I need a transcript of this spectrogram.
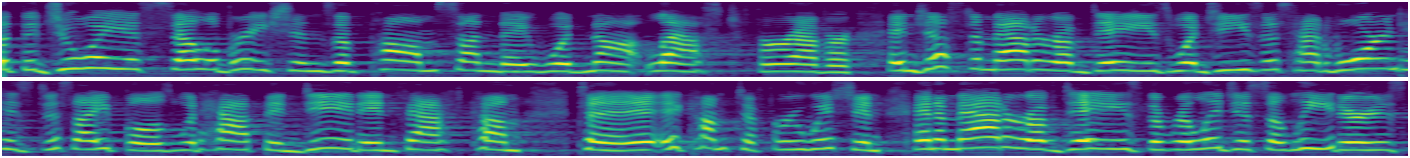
But the joyous celebrations of Palm Sunday would not last forever. In just a matter of days, what Jesus had warned his disciples would happen did, in fact, come to, come to fruition. In a matter of days, the religious leaders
